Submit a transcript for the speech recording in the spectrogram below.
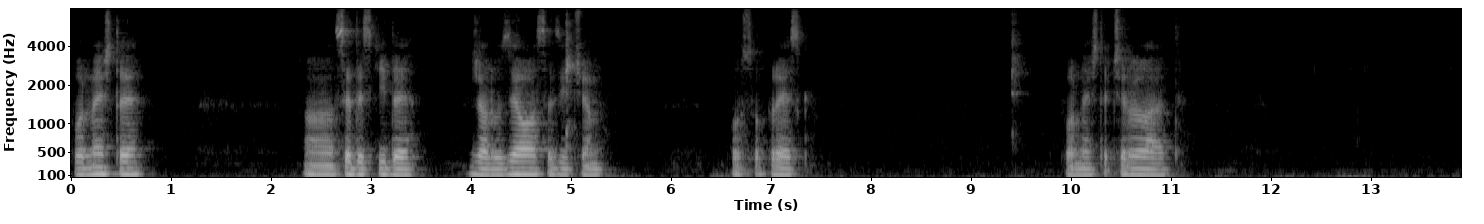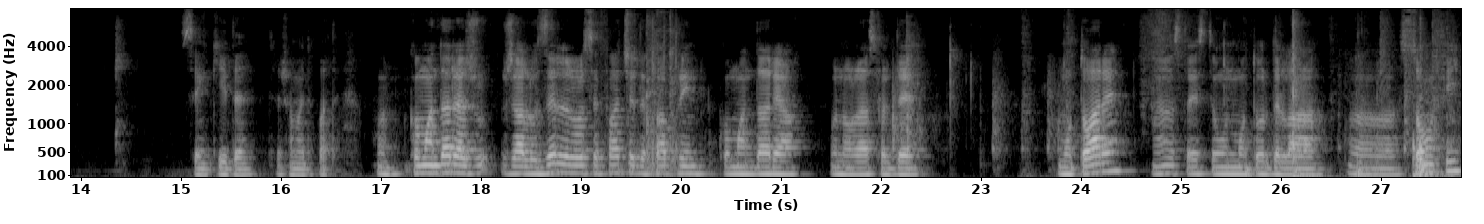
pornește, se deschide jaluzeaua, să zicem, pot să opresc, pornește celălalt, se închide și așa mai departe. Comandarea jaluzelelor se face de fapt prin comandarea unor astfel de motoare. Asta este un motor de la uh, Sonfi.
